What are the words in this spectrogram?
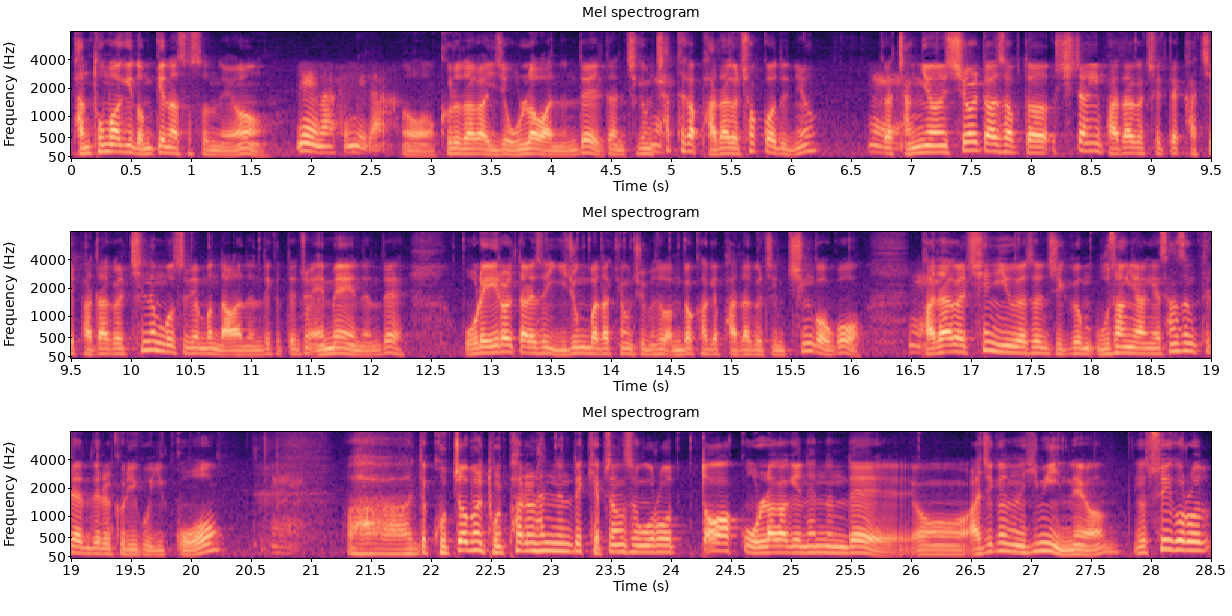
반토막이 넘게 났었었네요. 네, 맞습니다. 어, 그러다가 이제 올라왔는데 일단 지금 네. 차트가 바닥을 쳤거든요. 네. 그러니까 작년 10월 달서부터 시장이 바닥을 칠 때 같이 바닥을 치는 모습이 한번 나왔는데 그때는 좀 애매했는데 올해 1월 달에서 이중 바닥형 주면서 완벽하게 바닥을 지금 친 거고 네. 바닥을 친 이후에서는 지금 우상향의 상승 트렌드를 그리고 있고 네. 아, 근데 고점을 돌파를 했는데 갭상승으로 떠갖고 올라가긴 했는데 어, 아직은 힘이 있네요. 이거 수익으로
